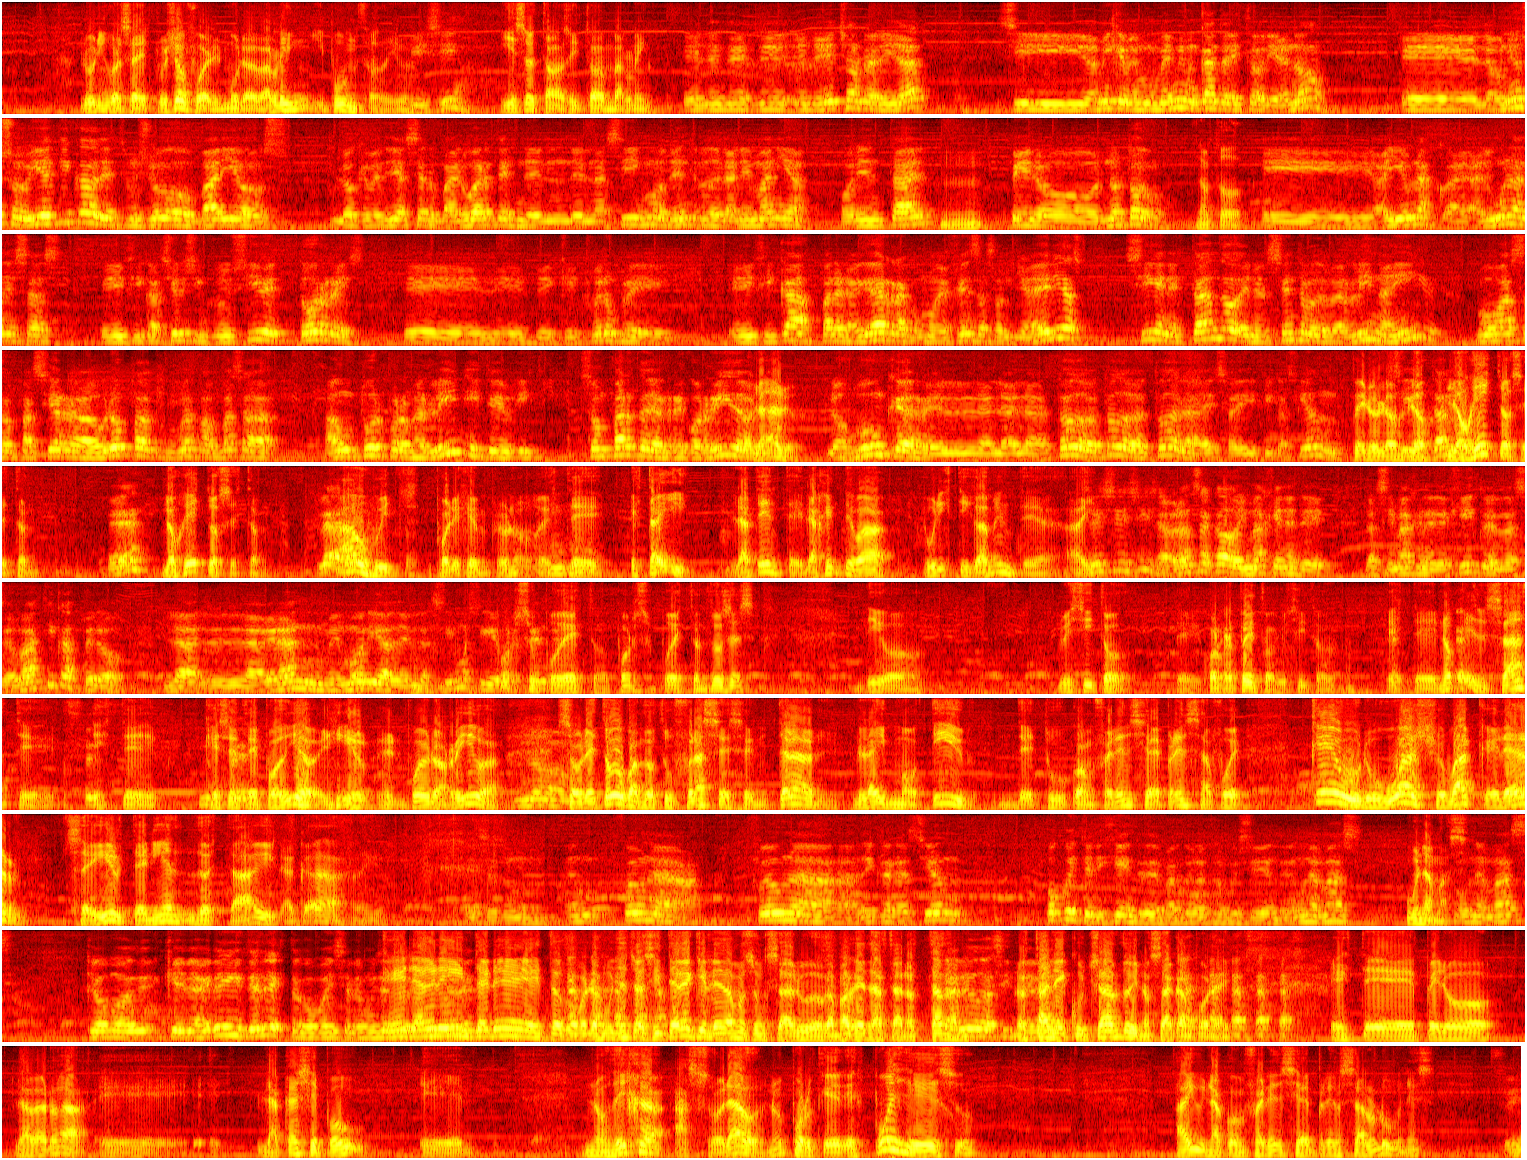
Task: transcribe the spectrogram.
Lo único que se destruyó fue el muro de Berlín y punto, digo. Y, sí. y eso estaba así todo en Berlín. de, hecho, en realidad, si a mí que me, a mí me encanta la historia, ¿no? Eh, la Unión Soviética destruyó varios, lo que vendría a ser baluartes del, nazismo dentro de la Alemania oriental, pero no todo. No todo. Eh, hay unas, algunas de esas edificaciones, inclusive torres eh, de, que fueron edificadas para la guerra como defensas antiaéreas, siguen estando en el centro de Berlín ahí. Vos vas a pasear a Europa, vas a, a un tour por Berlín y, te, son parte del recorrido. Los búnker, todo, todo, toda esa edificación. Pero los, los, guetos están. ¿Eh? Los guetos están. Auschwitz, por ejemplo, ¿no? Este, Está ahí, latente. La gente va turísticamente ahí. Sí, sí, sí, se habrán sacado imágenes de las imágenes de Hitler, las esvásticas, pero la, gran memoria del nazismo sigue Por supuesto, por supuesto. Entonces, digo, Luisito, eh, con respeto, Luisito, este, ¿no pensaste este, que se te podía venir el pueblo arriba? Sobre todo cuando tu frase central, leitmotiv de tu conferencia de prensa fue, ¿qué uruguayo va a querer seguir teniendo esta águila acá. Eso es un, fue, una, fue una declaración poco inteligente de parte de nuestro presidente, una más. Una más. Una más. Como, que le agregue intelecto, como dicen los muchachos. Que le agregue intelecto, como los muchachos si te ve que le damos un saludo. Capaz que nos están, están escuchando y nos sacan por ahí. este Pero la verdad, eh, la calle Pou eh, nos deja azorados, ¿no? Porque después de eso, hay una conferencia de prensa el lunes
